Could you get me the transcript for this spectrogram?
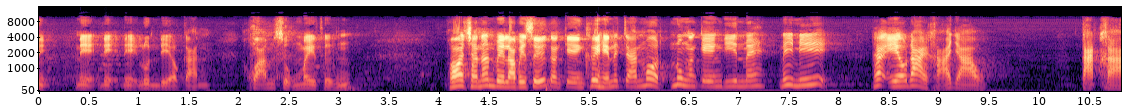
นี่นี่นี่นี่รุ่นเดียวกัน ความสูงไม่ถึง เพราะฉะนั้นเวลาไปซื้อกางเกงเคยเห็นอาจารย์โมดนุ่งกางเกงยีนไหมไม่มี ถ้าเอวได้ขายาว ตัดขา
